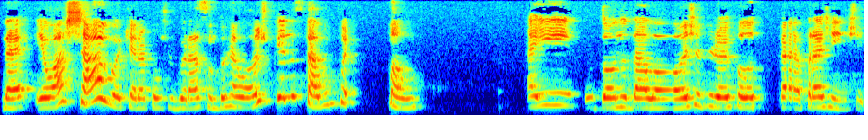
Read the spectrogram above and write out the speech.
Né? Eu achava que era a configuração do relógio porque eles estavam com mão. Aí o dono da loja virou e falou pra, pra gente:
